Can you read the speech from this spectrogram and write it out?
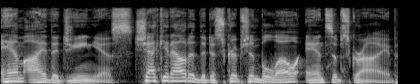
Am I the Genius. Check it out in the description below and subscribe.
